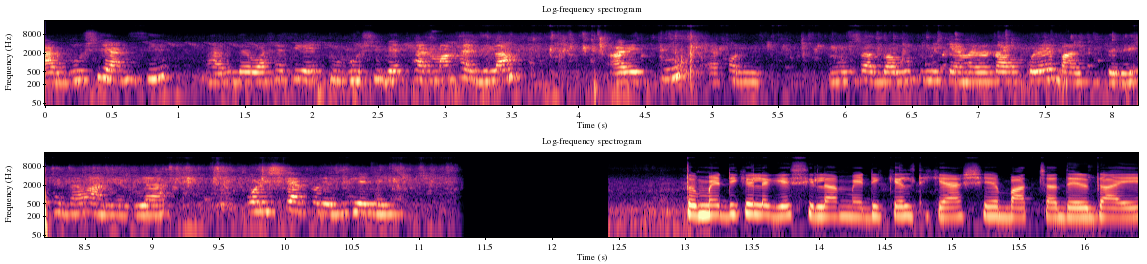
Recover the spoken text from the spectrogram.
আর ভুসি আনছি। ভাবিদের বাসা থেকে একটু ভুসি দিয়ে খ্যার মাখাই দিলাম। আর একটু এখন নুসরাত বাবু, তুমি ক্যামেরাটা অফ করে বালতিতে রেখে দাও, আমি এগুলা পরিষ্কার করে ধুয়ে নিই। তো মেডিকেলে গেছিলাম। মেডিকেল থেকে আসে বাচ্চাদের গায়ে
